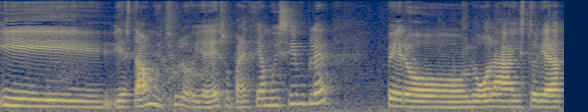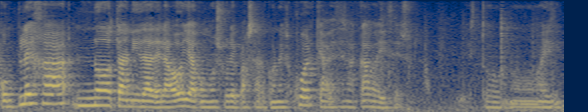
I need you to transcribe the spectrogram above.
Y, y estaba muy chulo, y eso parecía muy simple, pero luego la historia era compleja, no tan ida de la olla como suele pasar con Square, que a veces acaba y dices, esto no hay...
